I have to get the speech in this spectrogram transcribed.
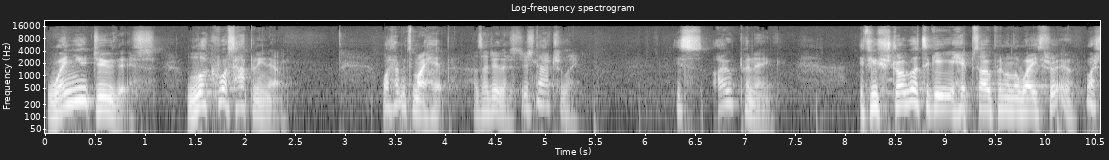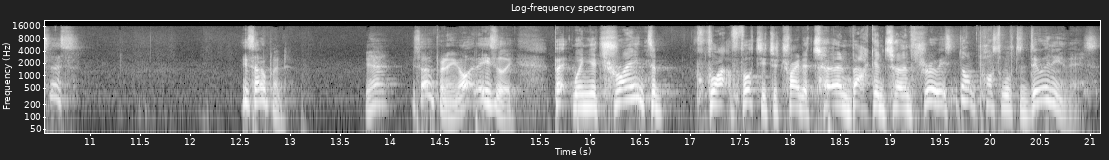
When you do this, look what's happening now. What happened to my hip as I do this? Just naturally. It's opening. If you struggle to get your hips open on the way through, watch this. It's opened. Yeah, it's opening oh, easily. But when you're trying to flat footed to try to turn back and turn through. It's not possible to do any of this.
